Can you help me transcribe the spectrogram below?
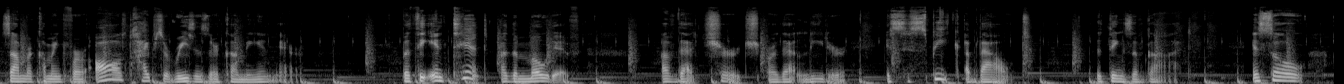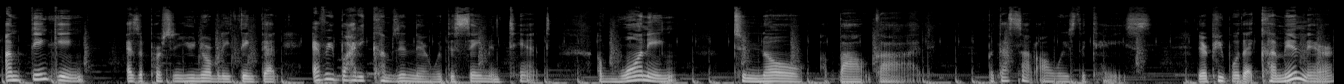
some are coming for all types of reasons they're coming in there. But the intent or the motive of that church or that leader is to speak about the things of God. And so I'm thinking, as a person, you normally think that everybody comes in there with the same intent of wanting to know about God. But that's not always the case. There are people that come in there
